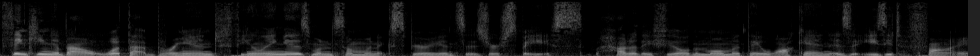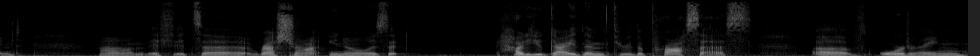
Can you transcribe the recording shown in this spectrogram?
thinking about what that brand feeling is when someone experiences your space. How do they feel the moment they walk in? Is it easy to find? Um, if it's a restaurant, you know, is it how do you guide them through the process of ordering,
